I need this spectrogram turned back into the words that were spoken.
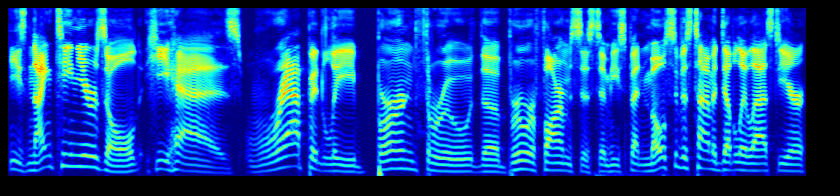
He's 19 years old. He has rapidly burned through the Brewer farm system. He spent most of his time at AA last year,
